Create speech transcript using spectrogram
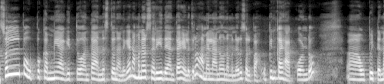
ಸ್ವಲ್ಪ ಉಪ್ಪು ಕಮ್ಮಿ ಆಗಿತ್ತು ಅಂತ ಅನ್ನಿಸ್ತು ನನಗೆ. ನಮ್ಮನೆಯವ್ರು ಸರಿ ಇದೆ ಅಂತ ಹೇಳಿದ್ರು. ಆಮೇಲೆ ನಾನು ನಮ್ಮನೆಯವರು ಸ್ವಲ್ಪ ಉಪ್ಪಿನಕಾಯಿ ಹಾಕ್ಕೊಂಡು ಉಪ್ಪಿಟ್ಟನ್ನ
